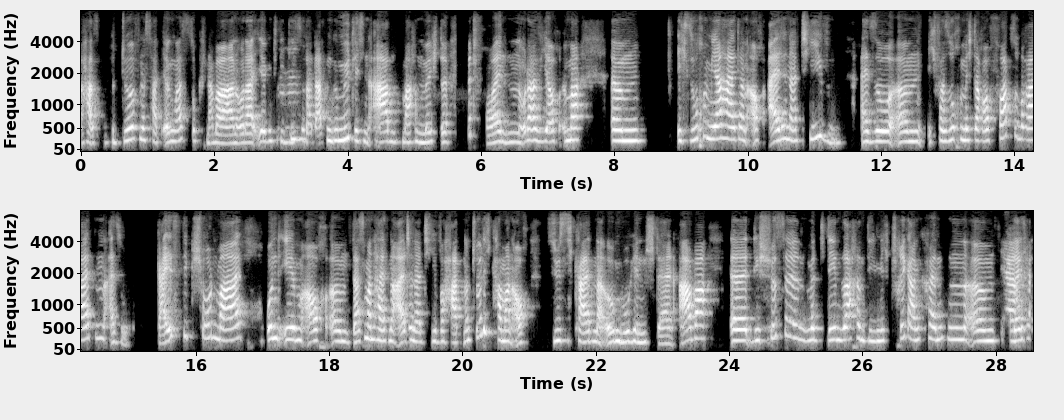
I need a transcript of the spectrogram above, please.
hat, Bedürfnis hat, irgendwas zu knabbern oder irgendwie dies mhm. oder das, einen gemütlichen Abend machen möchte mit Freunden oder wie auch immer. Ähm, ich suche mir halt dann auch Alternativen. Also ähm, ich versuche mich darauf vorzubereiten, also geistig schon mal und eben auch, ähm, dass man halt eine Alternative hat. Natürlich kann man auch Süßigkeiten da irgendwo hinstellen, aber äh, die Schüsseln mit den Sachen, die mich triggern könnten, ähm, ja. werde ich halt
